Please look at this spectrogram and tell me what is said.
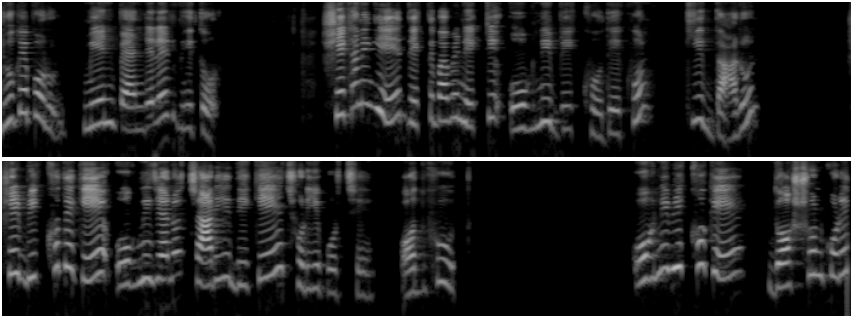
ঢুকে পড়ুন মেন প্যান্ডেলের ভিতর। সেখানে গিয়ে দেখতে পাবেন একটি অগ্নি বৃক্ষ দেখুন কি দারুণ! সেই বৃক্ষ থেকে অগ্নি যেন চারিদিকে ছড়িয়ে পড়ছে। অদ্ভুত! অগ্নিবৃক্ষকে দর্শন করে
